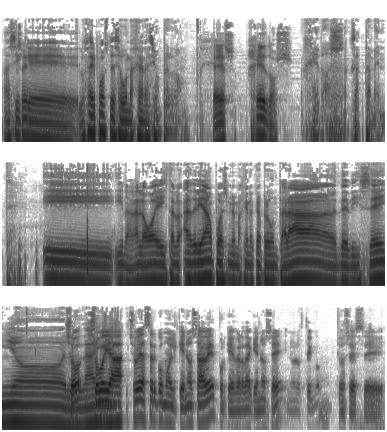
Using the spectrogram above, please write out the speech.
Así que los AirPods de segunda generación, perdón. Eso, G2. G2, exactamente. Y, y nada, luego ahí está Adrián, pues me imagino que preguntará de diseño. El yo, yo, voy a, yo voy a hacer como el que no sabe, porque es verdad que no sé y no los tengo. Entonces, eh,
